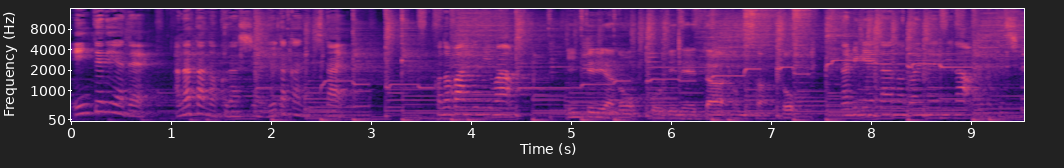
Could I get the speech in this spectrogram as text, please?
インテリアであなたの暮らしを豊かにしたいこの番組はインテリアのコーディネーターのむさんとナビゲーターの土井めぐみがお届けします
